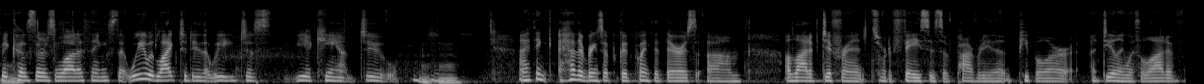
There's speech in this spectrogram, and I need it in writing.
because there's a lot of things that we would like to do that we just you can't do. I think Heather brings up a good point that there's um, a lot of different sort of faces of poverty that people are uh, dealing with a lot of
